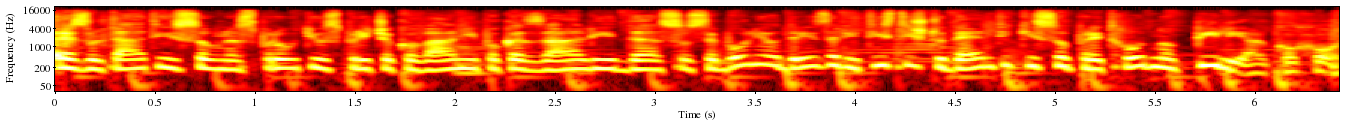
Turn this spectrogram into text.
Rezultati so v nasprotju s pričakovanji pokazali, da so se bolje odrezali tisti študenti, ki so predhodno pili alkohol.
